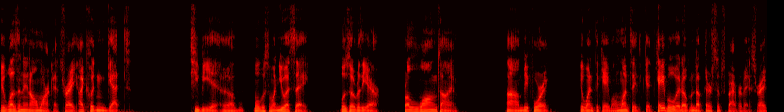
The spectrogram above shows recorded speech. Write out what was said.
it wasn't in all markets, right? I couldn't get TV. Uh, what was the one? USA was over the air for a long time um, before it it went to cable. And once it get cable, it opened up their subscriber base, right?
